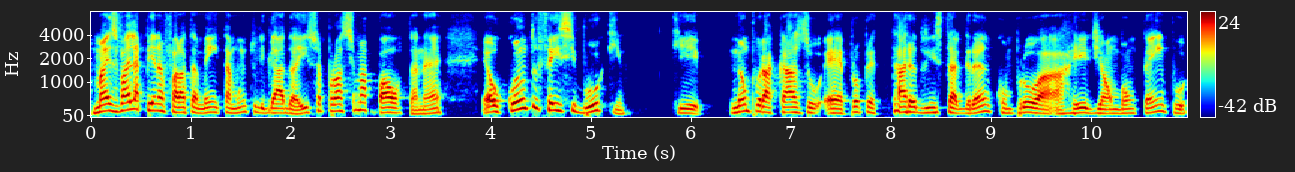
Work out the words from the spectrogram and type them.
Mas vale a pena falar também, está muito ligado a isso, a próxima pauta, né? É o quanto o Facebook, que não por acaso é proprietário do Instagram, comprou a, a rede há um bom tempo,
